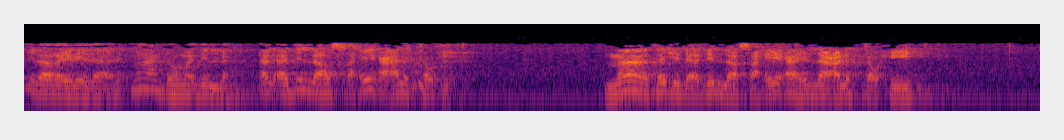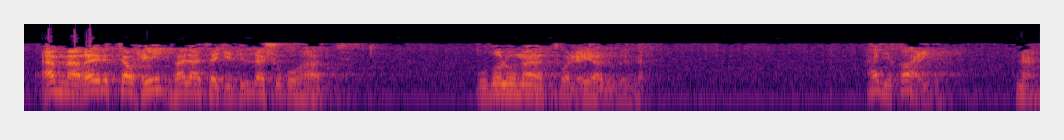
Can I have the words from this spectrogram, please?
إلى غير ذلك ما عندهم أدلة. الأدلة الصحيحة على التوحيد. ما تجد أدلة صحيحة إلا على التوحيد. أما غير التوحيد فلا تجد إلا شبهات وظلمات والعياذ بالله. هذه قاعدة. نعم.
